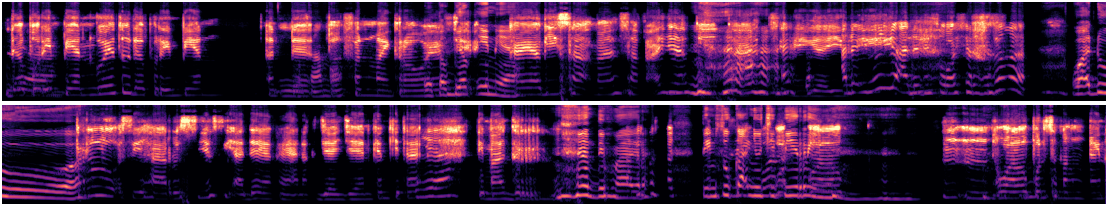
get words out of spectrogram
Dapur Iya. impian gue tuh dapur impian ada Iya, oven microwave Itu built in ya. kayak bisa masak aja tuh kan, si Mega ini ada ini ya ada dishwasher juga nggak Waduh. perlu sih harusnya sih ada ya kayak anak jajan kan kita iya tim mager tim mager. Tim suka nyuci piring. Walaupun senang main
